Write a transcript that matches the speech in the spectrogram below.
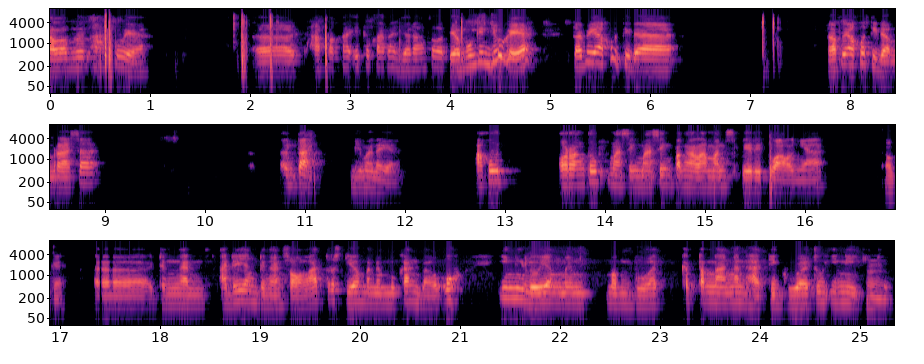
kalau menurut aku ya uh, apakah itu karena jarang sholat? Ya mungkin juga ya. Tapi aku tidak, tapi aku tidak merasa entah gimana ya. Aku orang tuh masing-masing pengalaman spiritualnya. Oke. Okay. Uh, dengan ada yang dengan sholat terus dia menemukan bahwa oh ini loh yang mem membuat ketenangan hati gua tuh ini gitu. Hmm.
